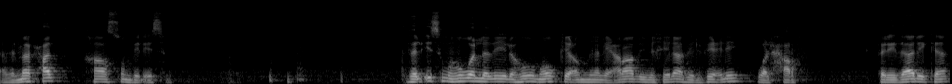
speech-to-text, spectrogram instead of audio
هذا المبحث خاص بالاسم. فالاسم هو الذي له موقع من الإعراب بخلاف الفعل والحرف. فلذلك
